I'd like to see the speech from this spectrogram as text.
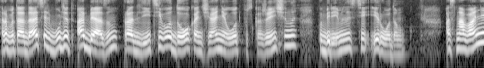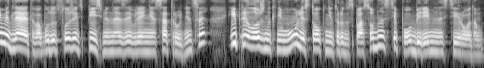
работодатель будет обязан продлить его до окончания отпуска женщины по беременности и родам. Основаниями для этого будут служить письменное заявление сотрудницы и приложенный к нему листок нетрудоспособности по беременности и родам.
